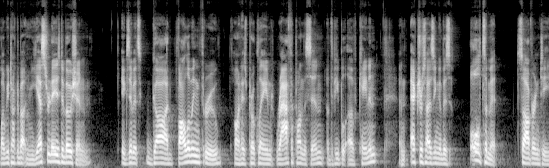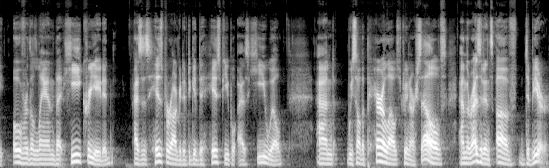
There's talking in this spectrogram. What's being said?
like we talked about in yesterday's devotion, exhibits God following through on his proclaimed wrath upon the sin of the people of Canaan and exercising of his ultimate sovereignty over the land that he created, as is his prerogative to give to his people as he will. And we saw the parallels between ourselves and the residents of Debir,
